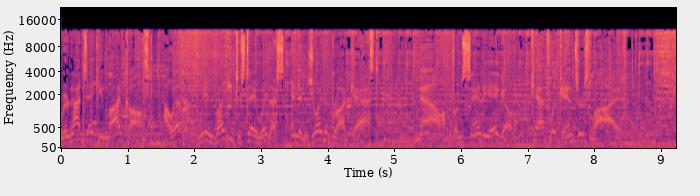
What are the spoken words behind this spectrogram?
We're not taking live calls. However, we invite you to stay with us and enjoy the broadcast. Now, from San Diego, Catholic Answers Live.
